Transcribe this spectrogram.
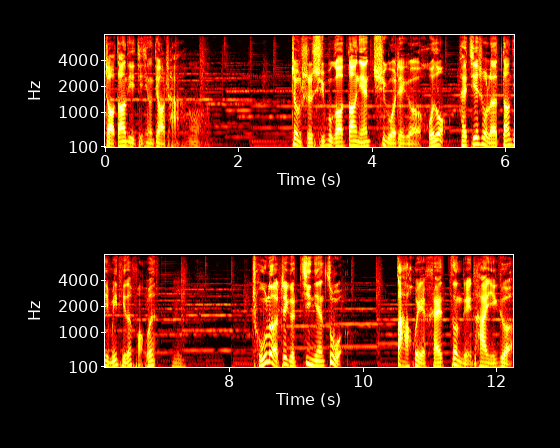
找当地进行调查，哦，证实徐步高当年去过这个活动，还接受了当地媒体的访问。嗯，除了这个纪念座，大会还赠给他一个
